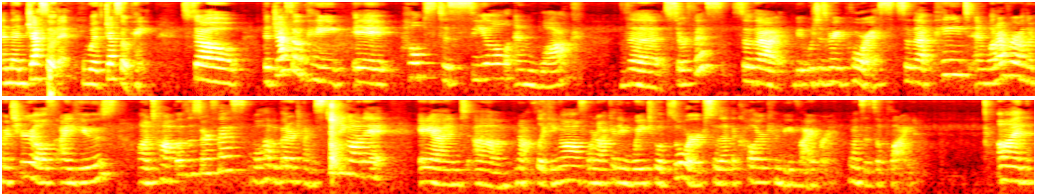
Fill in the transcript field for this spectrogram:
and then gessoed it with gesso paint. So the gesso paint it helps to seal and lock the surface so that which is very porous so that paint and whatever other materials I use on top of the surface will have a better time sticking on it and um, not flaking off or not getting way too absorbed so that the color can be vibrant once it's applied. On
